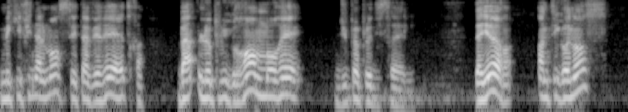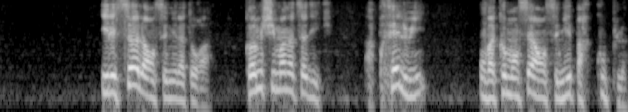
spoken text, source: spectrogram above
mais qui finalement s'est avéré être ben, le plus grand moré du peuple d'Israël. D'ailleurs, Antigonos, il est seul à enseigner la Torah, comme Shimon Hatzadik. Après lui, on va commencer à enseigner par couple.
